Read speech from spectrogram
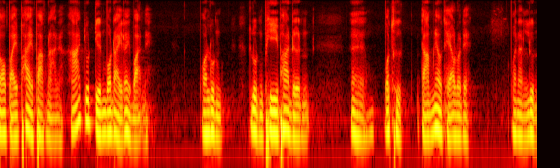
ต่อไปไพ่ภาคหนาเนี่ยหาจุดยืนบ่ได้เลยบาทเนี่ยพอรุ่นรุ่นพีผ้าเดินเออบ่ถึกตามแนวแถวเลยเด้เพราะนั้นรุ่น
